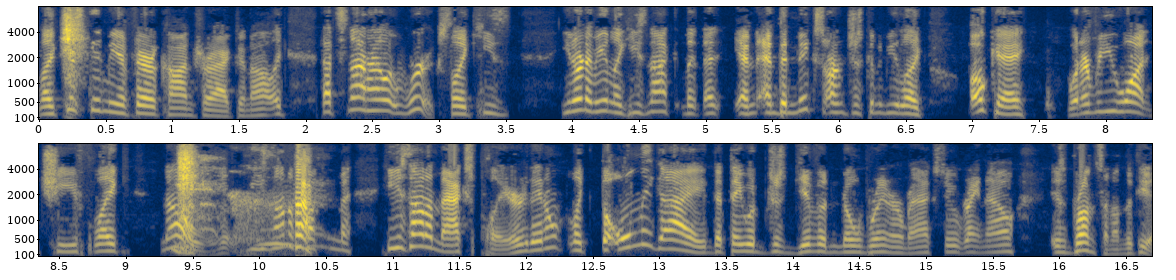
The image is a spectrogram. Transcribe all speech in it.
Like just give me a fair contract." And I like that's not how it works. Like he's, you know what I mean? Like he's not. And and the Knicks aren't just going to be like, "Okay, whatever you want, Chief." Like no, he's not a fucking. He's not a max player. They don't like the only guy that they would just give a no brainer max to right now is Brunson on the team.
